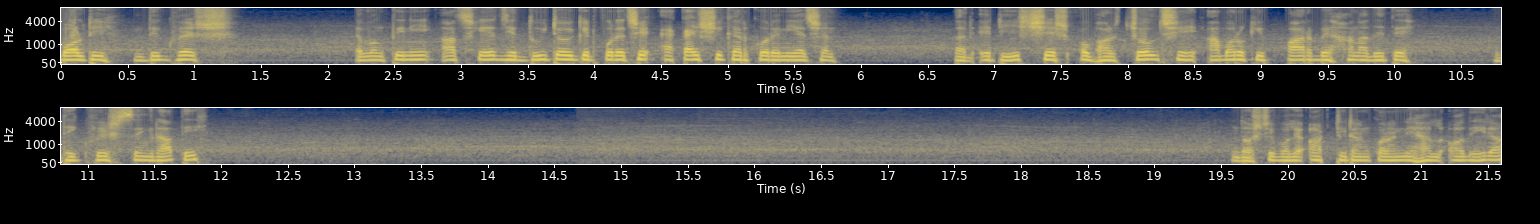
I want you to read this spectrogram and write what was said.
বলটি দিগ্বেশ। এবং তিনি আজকে যে দুইটা উইকেট পড়েছে, একাই স্বীকার করে নিয়েছেন। তার এটি শেষ ওভার চলছে, আবারও কি পারবে হানা দিতে? দিগ্বেশ সিং রাতি। দশটি বলে আটটি রান করেন নিহাল অধীরা।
